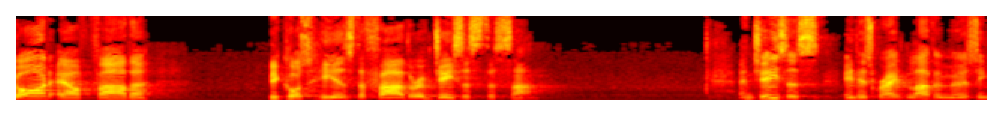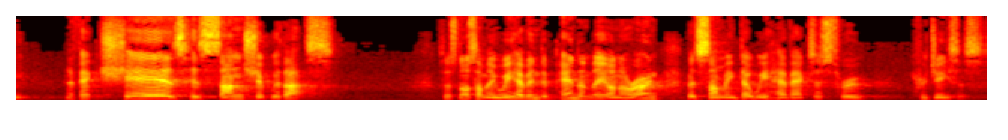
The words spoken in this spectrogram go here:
God our Father because he is the Father of Jesus the Son. And Jesus, in his great love and mercy, in effect shares his sonship with us. So it's not something we have independently on our own, but something that we have access through through Jesus.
